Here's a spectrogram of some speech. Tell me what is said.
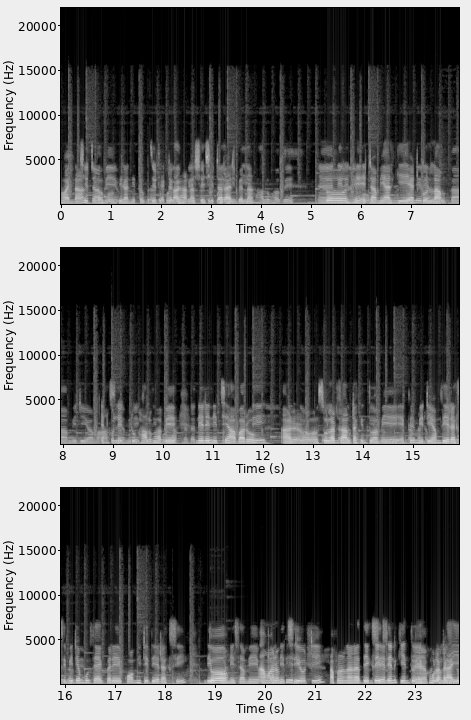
হয় না সেটা আমি বিরিয়ানি তো একটা ঘ্রাণ আসে সেটা আর আসবে না ভালোভাবে তো। এটা আমি আর কি অ্যাড করলাম মিডিয়াম অ্যাড করলে আমি একটু ভালোভাবে নেড়ে। নিচ্ছে আবারও আর সোলার জালটা কিন্তু আমি একবারে মিডিয়াম দিয়ে রাখছি। মিডিয়াম বলতে একবারে কম হিটে দিয়ে রাখছি। দিয়ে উপর নিচে আমি আমার ভিডিওটি আপনারা দেখছেন। কিন্তু পোলাটা কিন্তু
